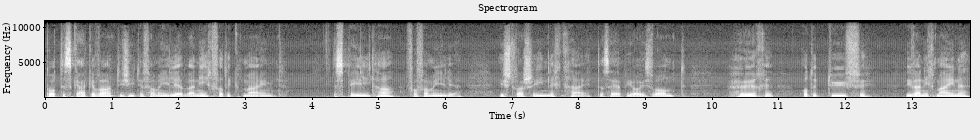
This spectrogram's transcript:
Gottes Gegenwart ist in der Familie. Wenn ich von der Gemeinde ein Bild habe von Familie, ist die Wahrscheinlichkeit, dass er bei uns wohnt, höher oder tiefer, wie wenn ich meine,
